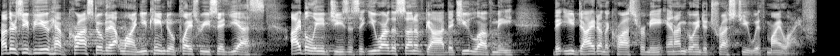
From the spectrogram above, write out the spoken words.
Others of you have crossed over that line. You came to a place where you said, Yes, I believe, Jesus, that you are the Son of God, that you love me, that you died on the cross for me, and I'm going to trust you with my life.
